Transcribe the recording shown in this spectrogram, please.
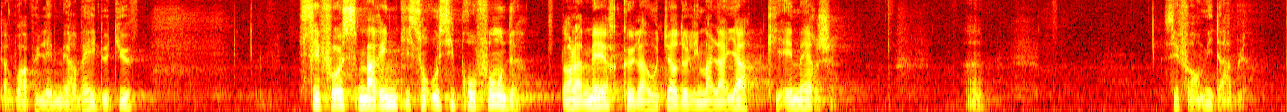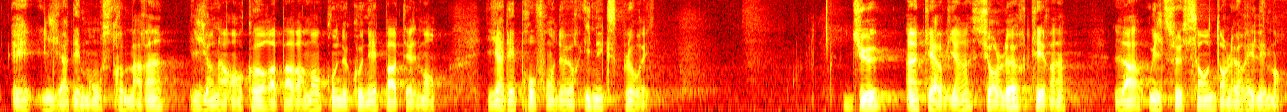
d'avoir vu les merveilles de Dieu ces fosses marines qui sont aussi profondes dans la mer que la hauteur de l'Himalaya qui émerge. Hein. C'est formidable. Et il y a des monstres marins, il y en a encore apparemment qu'on ne connaît pas tellement. Il y a des profondeurs inexplorées. Dieu intervient sur leur terrain, là où ils se sentent dans leur élément.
